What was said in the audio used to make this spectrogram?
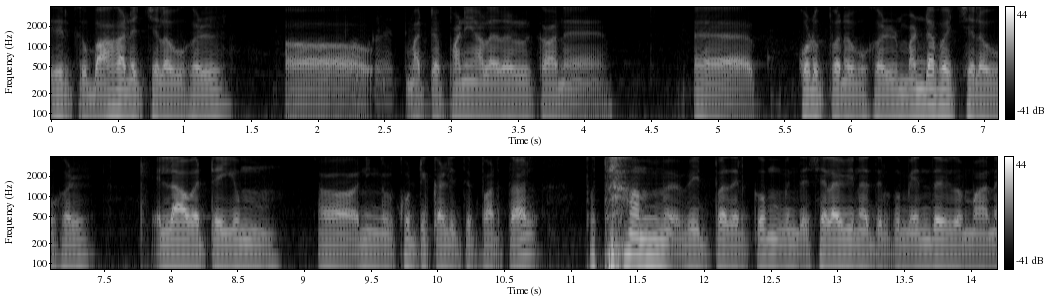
இதற்கு வாகன செலவுகள் மற்ற பணியாளர்களுக்கான கொடுப்பனவுகள் மண்டப செலவுகள் எல்லாவற்றையும் நீங்கள் கூட்டி கழித்து பார்த்தால் புத்தகம் விற்பதற்கும் இந்த செலவினத்திற்கும் எந்த விதமான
